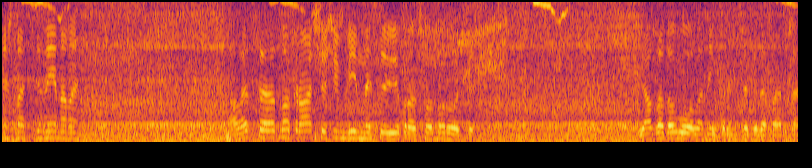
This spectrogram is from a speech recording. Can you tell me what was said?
між настінинами. Але все одно краще, ніж Вінницею в прошлому році. Я задоволений, в принципі, тепер. Вже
